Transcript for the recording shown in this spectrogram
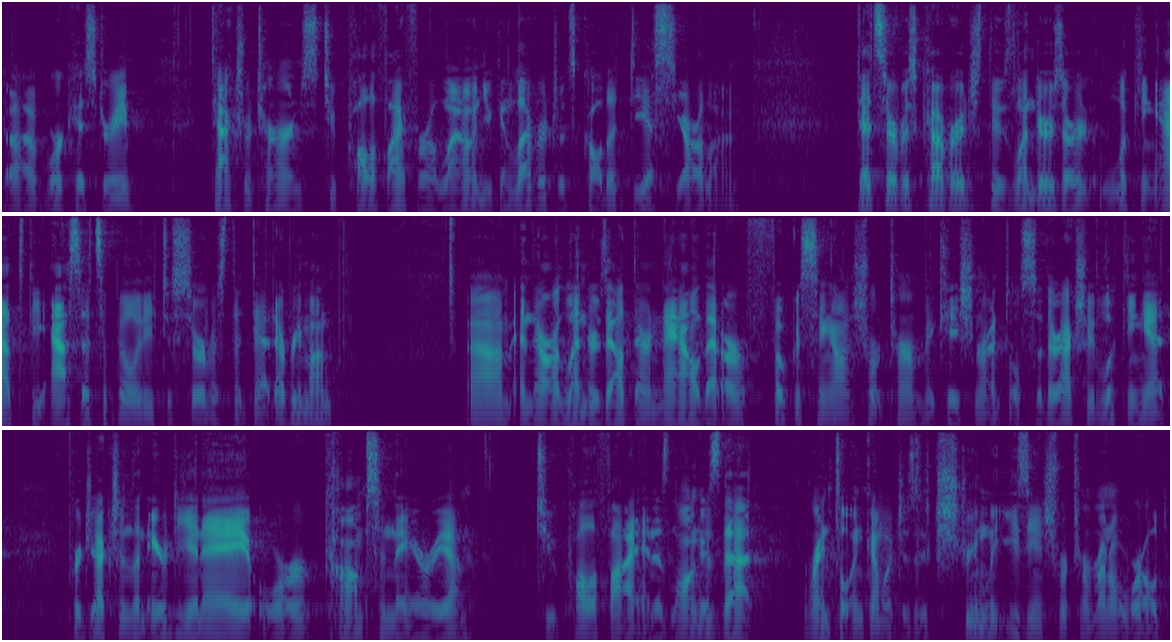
uh, work history, tax returns to qualify for a loan, you can leverage what's called a DSCR loan. Debt service coverage, those lenders are looking at the asset's ability to service the debt every month. Um, and there are lenders out there now that are focusing on short term vacation rentals. So they're actually looking at projections on AirDNA or comps in the area to qualify. And as long as that rental income, which is extremely easy in short term rental world,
